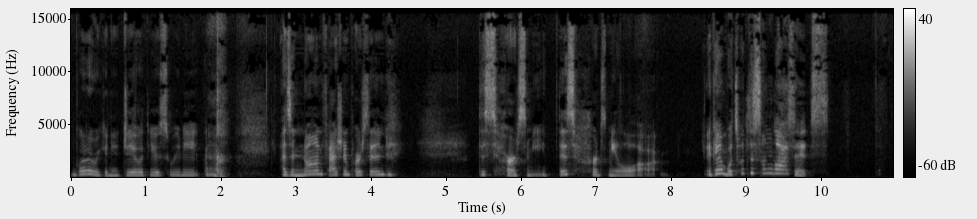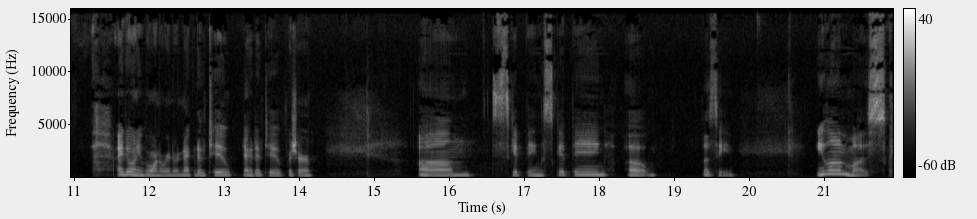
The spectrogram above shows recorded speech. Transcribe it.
What are we gonna do with you, sweetie? As a non fashion person, this hurts me. This hurts me a lot. Again, what's with the sunglasses? I don't even want to read her. Negative two. Negative two for sure. Um, skipping, skipping. Oh, let's see. Elon Musk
